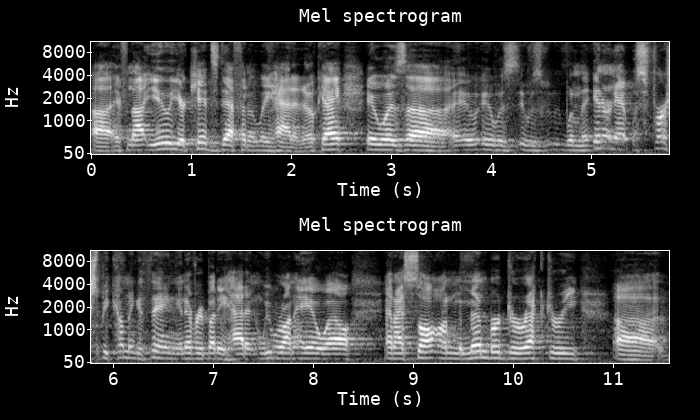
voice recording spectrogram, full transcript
uh, if not you, your kids definitely had it. Okay, it was uh, it, it, was it was when the internet was first becoming a thing, and everybody had it. And we were on AOL, and I saw on the member directory uh,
